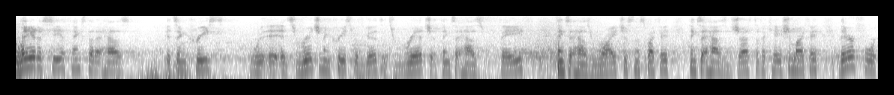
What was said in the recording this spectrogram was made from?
Laodicea thinks that it has, it's increased, it's rich and increased with goods. It's rich. It thinks it has faith, thinks it has righteousness by faith, thinks it has justification by faith. Therefore,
